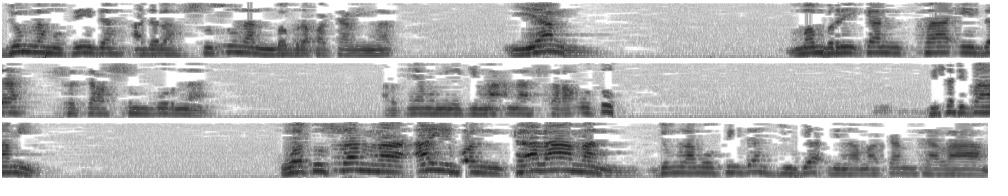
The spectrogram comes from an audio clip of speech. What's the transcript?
Jumlah mufidah adalah susunan beberapa kalimat yang memberikan faidah secara sempurna. Artinya memiliki makna secara utuh. Bisa dipahami. Wa tusamma aidan kalaman. Jumlah mufidah juga dinamakan kalam.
